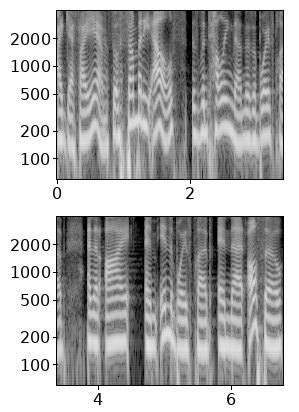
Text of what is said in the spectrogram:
I guess I am. So somebody else has been telling them there's a boys club and that I am in the boys club and that also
